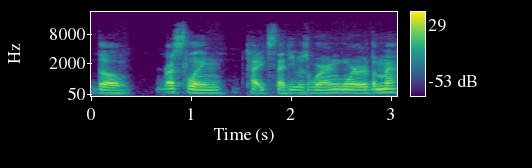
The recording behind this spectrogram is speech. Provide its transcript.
the wrestling tights that he was wearing, where the ma-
